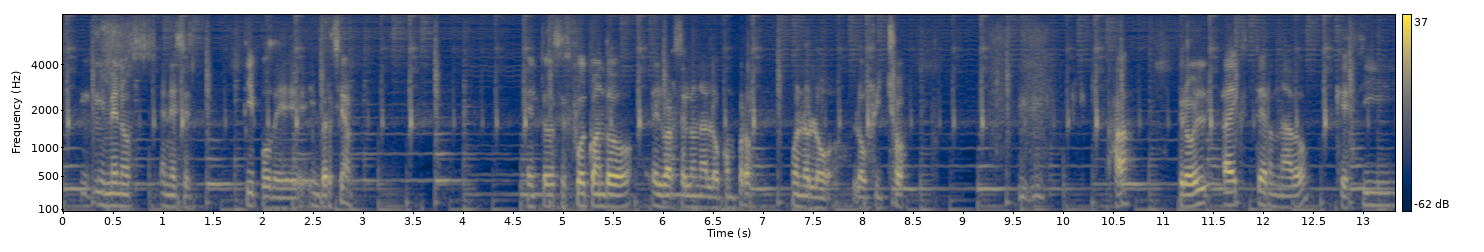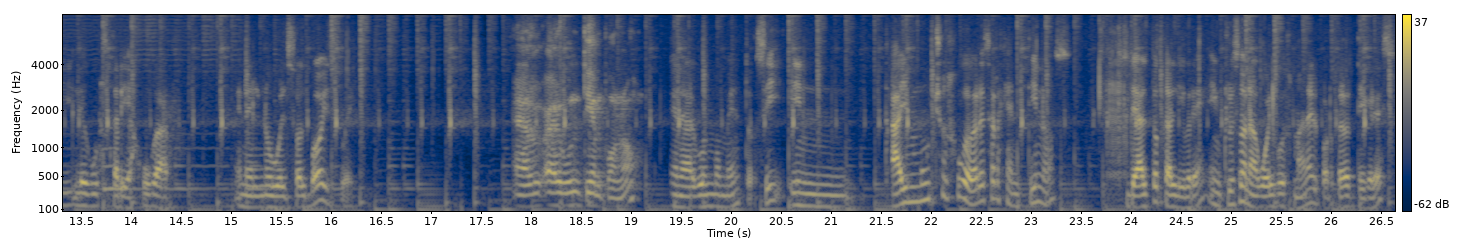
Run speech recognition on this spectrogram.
Y menos en ese tipo de inversión. Entonces fue cuando el Barcelona lo compró. Bueno, lo, lo fichó. Ajá. Pero él ha externado que sí le gustaría jugar en el Newell's Old Boys, güey. Algún tiempo, ¿no? En algún momento, sí. hay muchos jugadores argentinos de alto calibre, incluso Nahuel Guzmán, el portero de Tigres,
